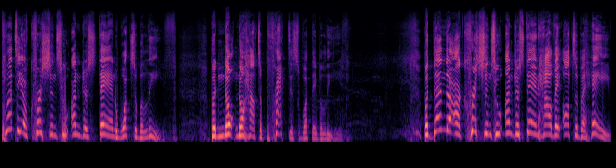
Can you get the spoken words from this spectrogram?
plenty of Christians who understand what to believe, but don't know how to practice what they believe. But then there are Christians who understand how they ought to behave,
